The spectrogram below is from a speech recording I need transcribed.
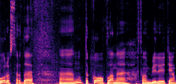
Forester, да, а, ну, такого плана автомобили эти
